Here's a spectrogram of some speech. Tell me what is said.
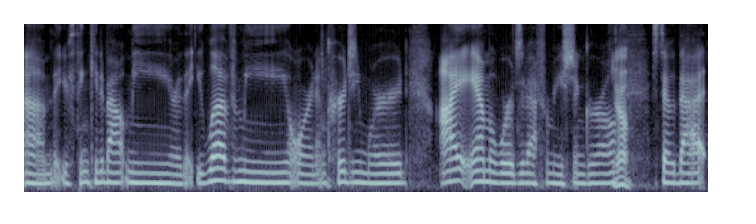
Um, that you're thinking about me or that you love me or an encouraging word. I am a words of affirmation girl. Yeah. So that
